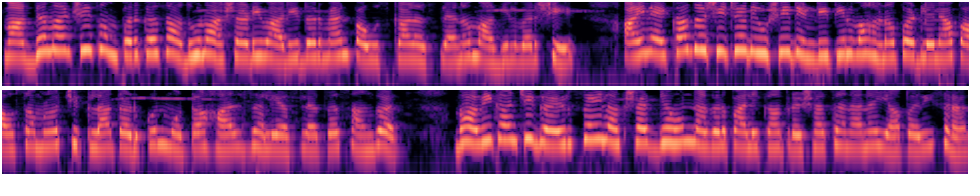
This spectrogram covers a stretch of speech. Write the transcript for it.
माध्यमांशी संपर्क साधून आषाढी वारीदरम्यान पाऊसकाळ असल्यानं मागील वर्षी ऐन एकादशीच्या दिवशी दिंडीतील वाहनं पडलेल्या पावसामुळे चिखलात अडकून मोठं हाल झाले असल्याचं सांगत भाविकांची गैरसोय लक्षात घेऊन नगरपालिका प्रशासनानं या परिसरात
